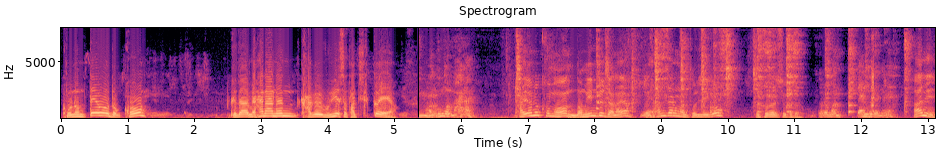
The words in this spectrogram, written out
그놈 떼어 놓고 예, 예. 그 다음에 하나는 각을 위에서 다 칠 거예요. 아, 그건 많아요. 다 해놓고면 너무 힘들잖아요. 그래서 한 장만 돌리고 그런 식으로. 그러면 뺀 거네. 아니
